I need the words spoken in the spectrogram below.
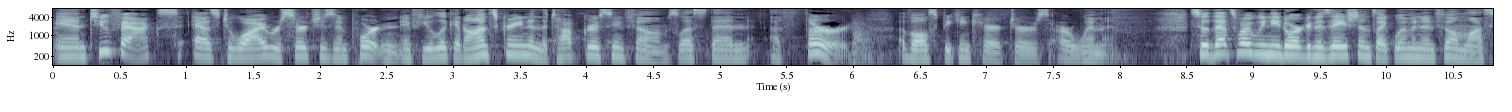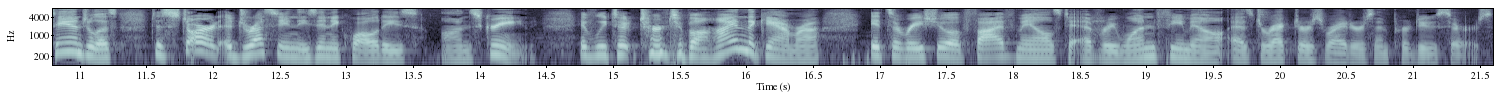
And two facts as to why research is important. If you look at on screen and the top grossing films, less than a third of all speaking characters are women. So that's why we need organizations like Women in Film Los Angeles to start addressing these inequalities on screen. If we t- turn to behind the camera, it's a ratio of five males to every one female as directors, writers, and producers.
